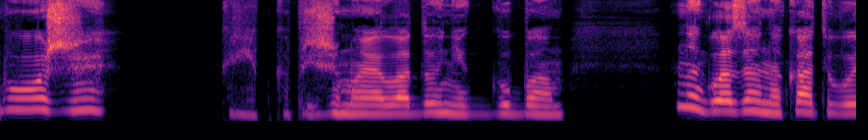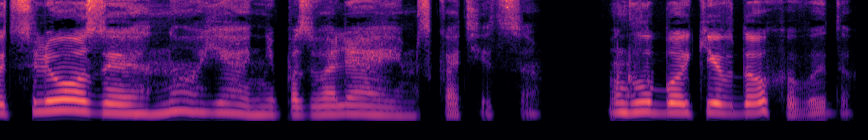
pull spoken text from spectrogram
«Боже!» Крепко прижимая ладони к губам. На глаза накатывают слезы, но я не позволяю им скатиться. Глубокий вдох и выдох.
